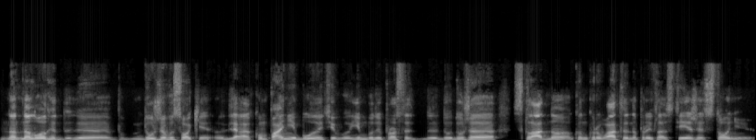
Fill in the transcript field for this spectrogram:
налоги д- е, дуже високі для компаній будуть, і їм буде просто дуже складно конкурувати, наприклад, з тією ж Естонією.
